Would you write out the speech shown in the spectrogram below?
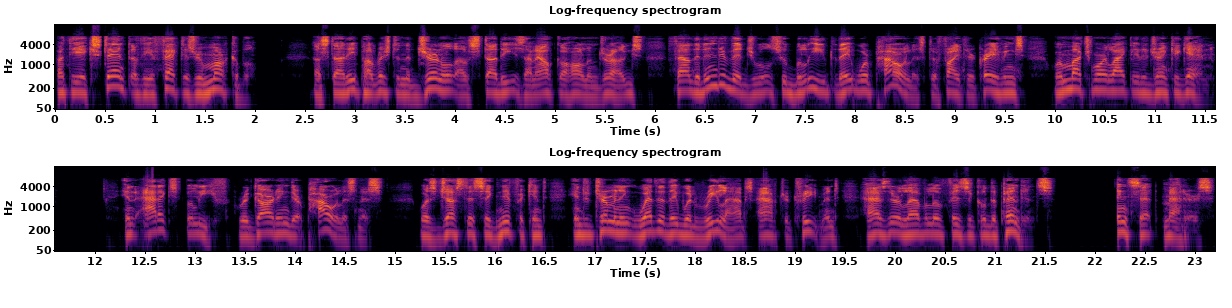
but the extent of the effect is remarkable. A study published in the Journal of Studies on Alcohol and Drugs found that individuals who believed they were powerless to fight their cravings were much more likely to drink again. An addict's belief regarding their powerlessness was just as significant in determining whether they would relapse after treatment as their level of physical dependence. Mindset matters.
